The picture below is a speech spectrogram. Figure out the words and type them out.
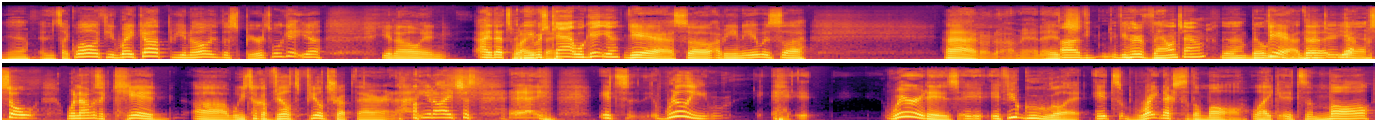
Yeah. And it's like, well, if you wake up, you know, the spirits will get you, you know, and I, that's The what I neighbor's think. cat will get you. Yeah. So I mean, it was. uh I don't know, man. It's Uh, have, you, have you heard of Valentown, the building? yeah. The Victor? yeah. So when I was a kid, uh, we took a field trip there, and I, you know, it's just, eh, it's really. It, where it is, if you Google it, it's right next to the mall. Like it's a mall,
